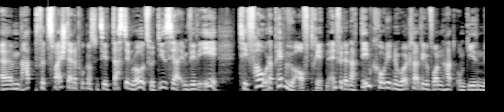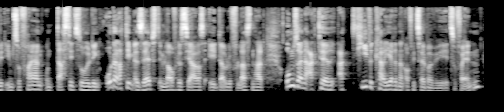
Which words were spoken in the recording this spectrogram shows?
ähm, hat für zwei Sterne prognostiziert, Dustin Rhodes wird dieses Jahr im WWE TV oder Pay-Per-View auftreten. Entweder nachdem Cody den World Title gewonnen hat, um diesen mit ihm zu feiern und Dusty zu huldigen, oder nachdem er selbst im Laufe des Jahres AEW verlassen hat, um seine aktive Karriere dann offiziell bei WWE zu verenden.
